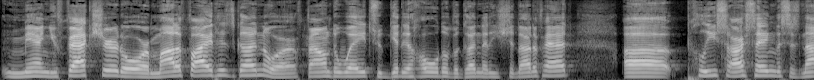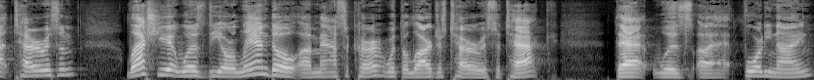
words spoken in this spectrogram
manufactured or modified his gun, or found a way to get a hold of a gun that he should not have had. Uh, police are saying this is not terrorism. Last year it was the Orlando uh, massacre with the largest terrorist attack. That was uh, at 49.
